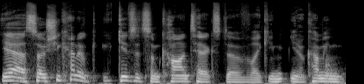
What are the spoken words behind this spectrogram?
Yeah, so she kind of gives it some context of like you know coming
